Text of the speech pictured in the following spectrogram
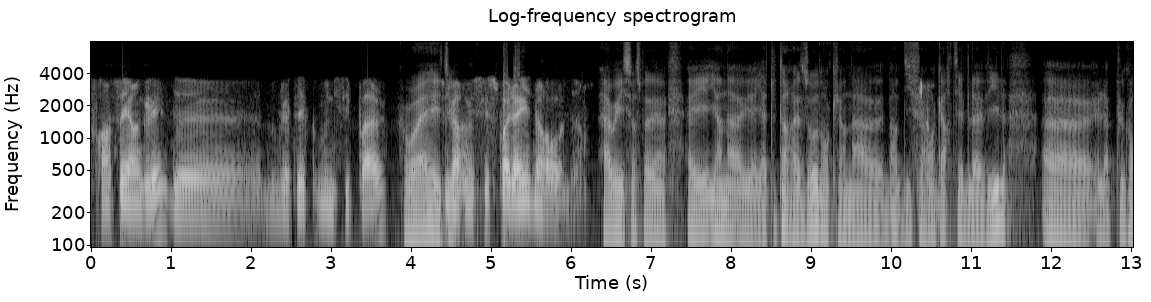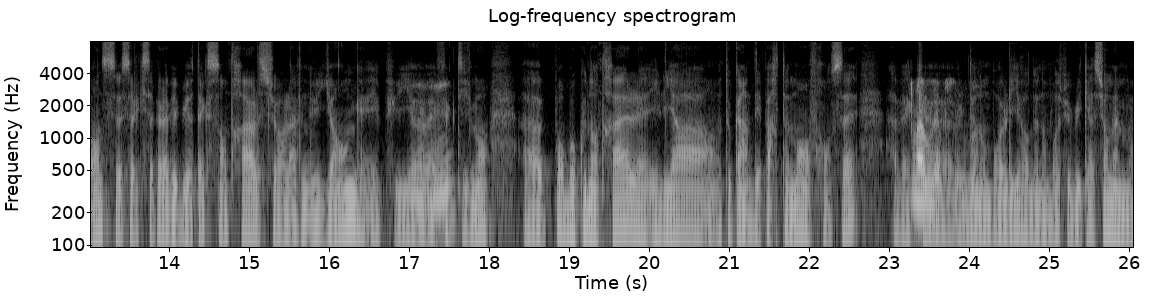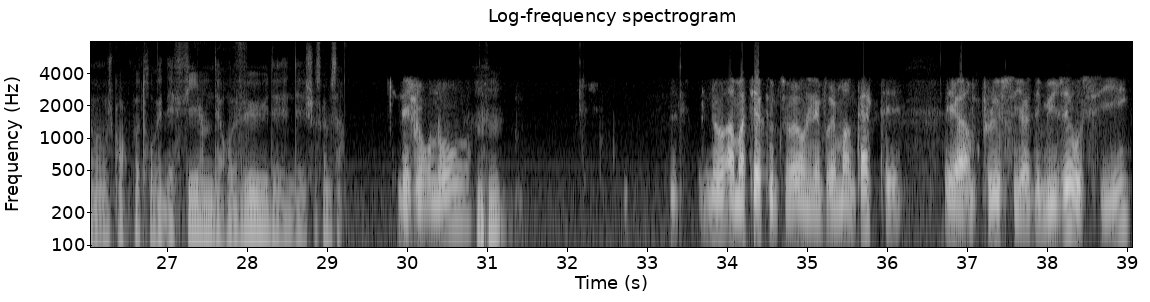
français et anglais de bibliothèque municipale. Ouais, sur la rue Suspadine Road. Ah oui, sur Il y en a, il y a tout un réseau, donc il y en a euh, dans différents quartiers de la ville. Euh, la plus grande, c'est celle qui s'appelle la Bibliothèque centrale sur l'avenue Young. Et puis, euh, mhm. effectivement, euh, pour beaucoup d'entre elles, il y a en tout cas un département en français avec, ah de nombreux livres, de nombreuses publications. Même, je crois qu'on peut trouver des films, des revues, des, choses comme ça. Des journaux. Mhm. en matière culturelle, on est vraiment gâtés. Et en plus, il y a des musées aussi.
